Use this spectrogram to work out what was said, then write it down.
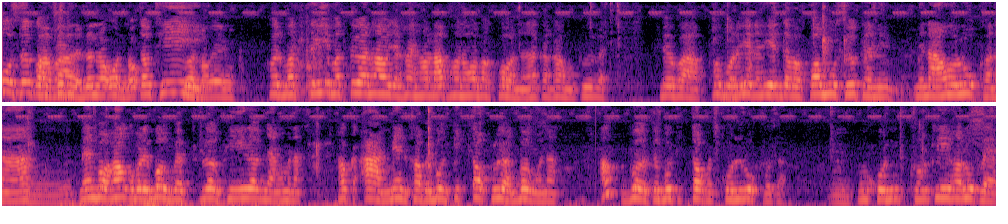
รู้สึกควาว่ามชินเลยนั่นเราอ่อนเนาะเจ้าที่เพื่อนเราเอง เพิ่นมาตีมาเตือนเฮาอยากให้เฮารับเฮานอนพักผ่อนนะกลางค่ำกลางคืนเลยเรียกว่าเพิ่นบ่ได้เฮ็ดให้เห็นแต่ว่าความรู้สึกอันนี้แม่นาวเฮาลูกเขานะแม่นบ่เฮาก็บ่ได้เบิ่งแบบเรื่องผีเรื่องหยังมันนะเฮาก็อ่านเม่นเข้าไปเบิ่ง TikTok เรื่องเบิ่งมันนะเอ้าเบิ่งแต่บ่ TikTok มันคนลูกบ่ซะอืมมันคนคนที่เฮาลูกแหละ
